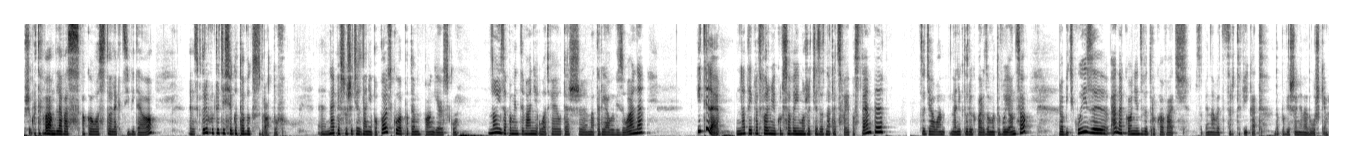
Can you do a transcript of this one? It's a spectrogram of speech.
Przygotowałam dla Was około 100 lekcji wideo, y, z których uczycie się gotowych zwrotów. Y, najpierw słyszycie zdanie po polsku, a potem po angielsku. No i zapamiętywanie ułatwiają też materiały wizualne. I tyle. Na tej platformie kursowej możecie zaznaczać swoje postępy, co działa na niektórych bardzo motywująco, robić quizy, a na koniec wydrukować sobie nawet certyfikat do powieszenia nad łóżkiem.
